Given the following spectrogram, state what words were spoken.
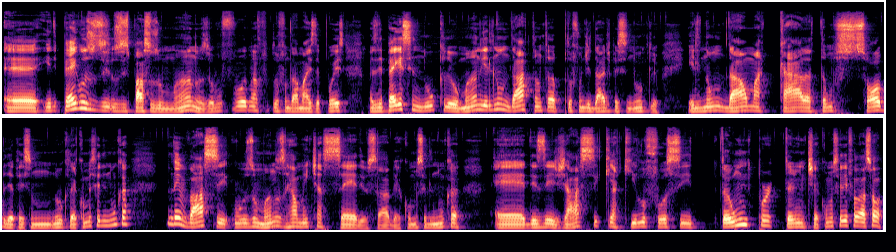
é, ele pega os, os, espaços humanos, eu vou me aprofundar mais depois, mas ele pega esse núcleo humano e ele não dá tanta profundidade para esse núcleo. Ele não dá uma cara tão sóbria para esse núcleo. É como se ele nunca levasse os humanos realmente a sério, sabe? É como se ele nunca é, desejasse que aquilo fosse tão importante. É como se ele falasse: ó,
